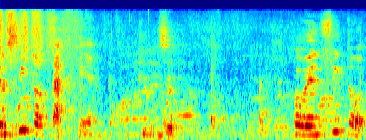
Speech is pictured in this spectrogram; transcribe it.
Jovencito también. ¿Qué dice? Jovencito.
